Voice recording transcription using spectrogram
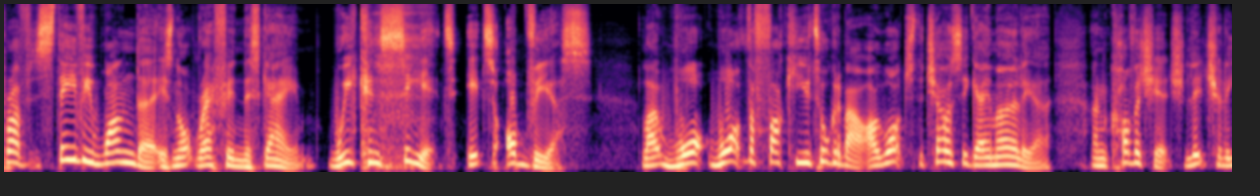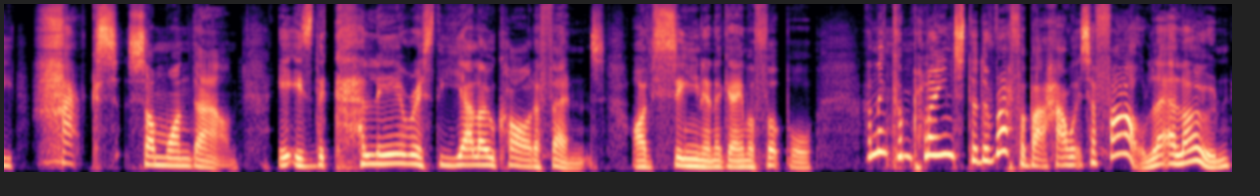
bruv, Stevie Wonder is not ref in this game. We can see it. It's obvious. Like what? What the fuck are you talking about? I watched the Chelsea game earlier, and Kovacic literally hacks someone down. It is the clearest yellow card offence I've seen in a game of football, and then complains to the ref about how it's a foul. Let alone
